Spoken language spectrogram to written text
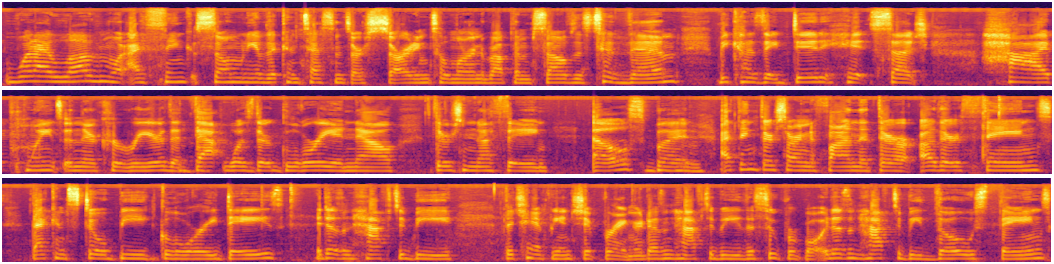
what I love and what I think so many of the contestants are starting to learn about themselves is to them because they did hit such high points in their career that that was their glory, and now there's nothing else. But mm-hmm. I think they're starting to find that there are other things that can still be glory days. It doesn't have to be the championship ring, or it doesn't have to be the Super Bowl. It doesn't have to be those things.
